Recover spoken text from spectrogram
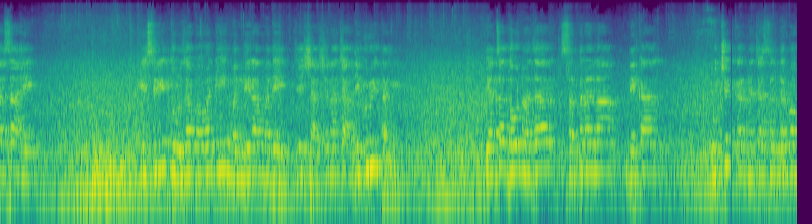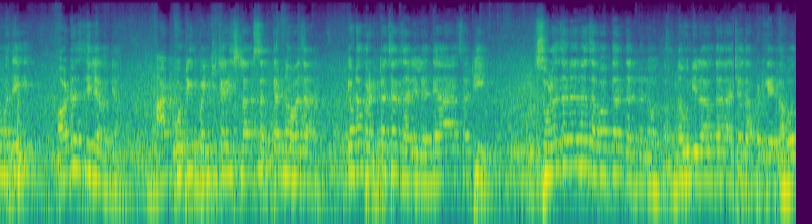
असं आहे की श्री तुळजाभवानी मंदिरामध्ये जे शासनाच्या अधिकृत आहे याचा दोन हजार सतराला निकाल उच्च करण्याच्या संदर्भामध्ये ऑर्डर्स दिल्या होत्या. आठ कोटी पंचेचाळीस लाख सत्त्याण्णव हजार एवढा भ्रष्टाचार झालेला आहे. त्यासाठी सोळा जणांना जबाबदार धरलेला होता. नऊ निलावदार अशात आपण घेत आहोत.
